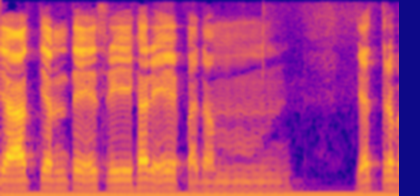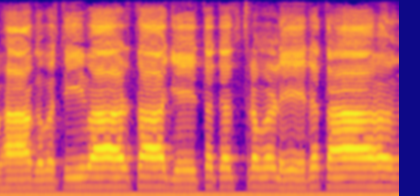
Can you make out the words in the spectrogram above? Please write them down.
यात्यन्ते श्रीहरे पदम् यत्र भागवती वार्ता ये ततश्रवणे रताः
